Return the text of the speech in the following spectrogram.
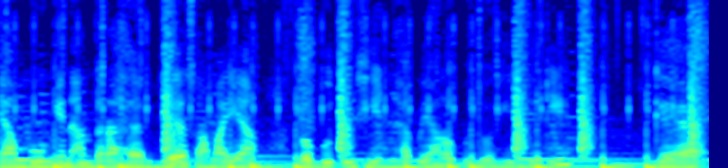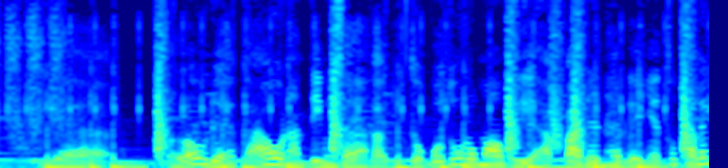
nyambungin antara harga sama yang lo butuhin HP yang lo butuhin. Jadi kayak ya lo udah tahu nanti misalnya kalau di toko tuh lo mau beli apa dan harganya tuh paling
